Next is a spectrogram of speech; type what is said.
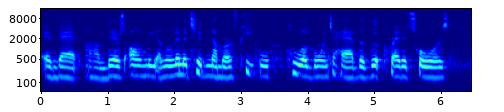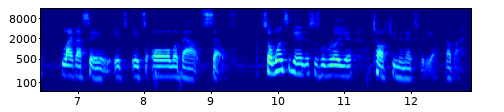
and that um, there's only a limited number of people who are going to have the good credit scores like i said it's it's all about self so once again, this is Lorillia. Talk to you in the next video. Bye bye.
